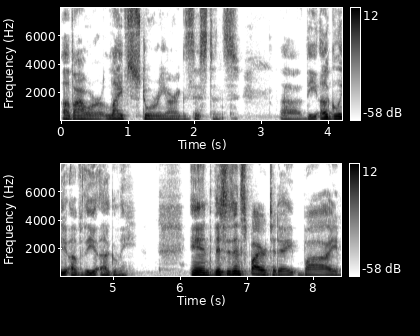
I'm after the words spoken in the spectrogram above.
of our life story, our existence, uh, the ugly of the ugly. And this is inspired today by,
